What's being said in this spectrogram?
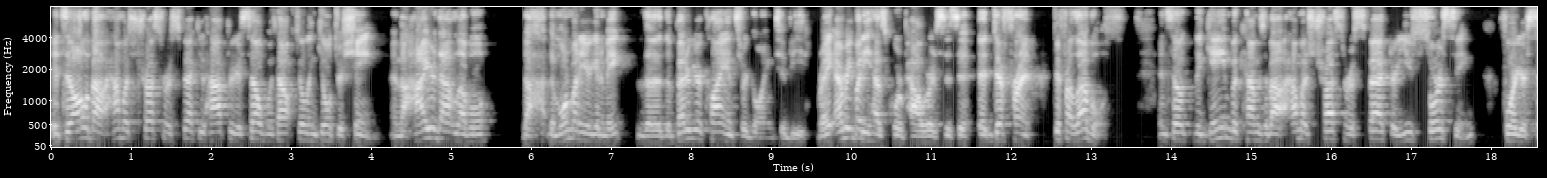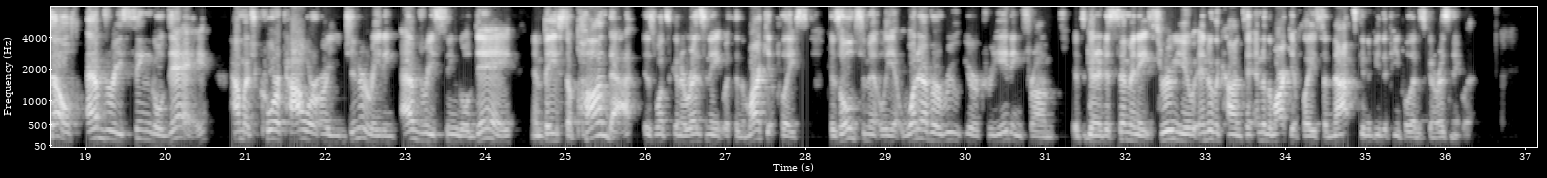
it's all about how much trust and respect you have for yourself without feeling guilt or shame. And the higher that level, the, the more money you're going to make, the, the better your clients are going to be, right? Everybody has core powers it's at, at different, different levels. And so the game becomes about how much trust and respect are you sourcing for yourself every single day? How much core power are you generating every single day? And based upon that is what's going to resonate within the marketplace. Because ultimately, at whatever route you're creating from, it's going to disseminate through you into the content, into the marketplace. And that's going to be the people that it's going to resonate with.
